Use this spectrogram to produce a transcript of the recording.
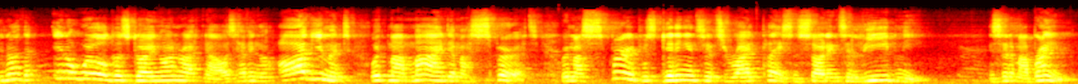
You know, the inner world was going on right now. I was having an argument with my mind and my spirit, where my spirit was getting into its right place and starting to lead me instead of my brain.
